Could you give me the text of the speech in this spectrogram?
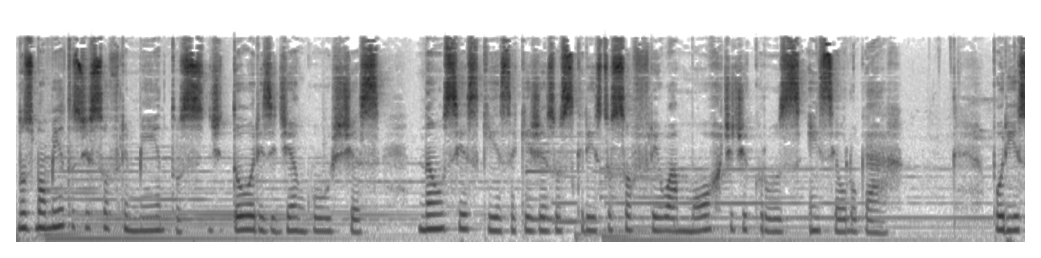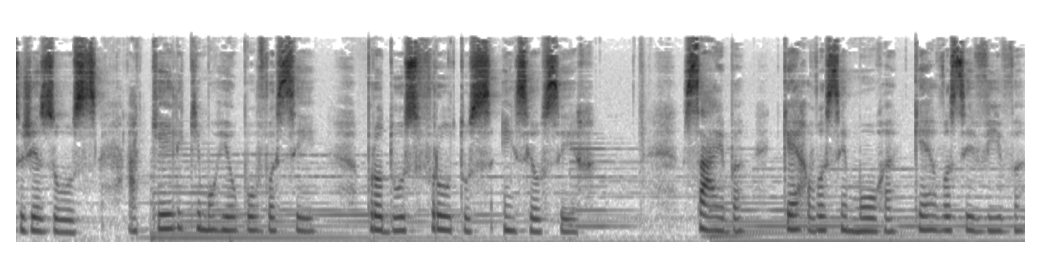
Nos momentos de sofrimentos, de dores e de angústias, não se esqueça que Jesus Cristo sofreu a morte de cruz em seu lugar. Por isso, Jesus, aquele que morreu por você, produz frutos em seu ser. Saiba, quer você morra, quer você viva,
